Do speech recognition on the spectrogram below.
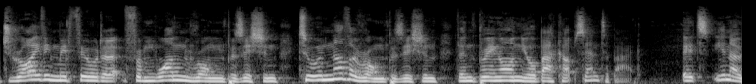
driving midfielder from one wrong position to another wrong position than bring on your backup centre back. It's, you know,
